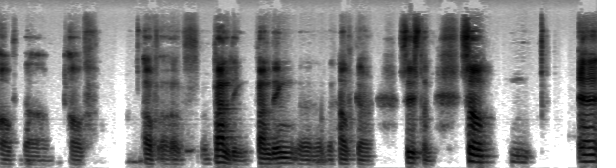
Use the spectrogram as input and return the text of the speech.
of the of of, of funding funding uh, the healthcare system. So uh,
